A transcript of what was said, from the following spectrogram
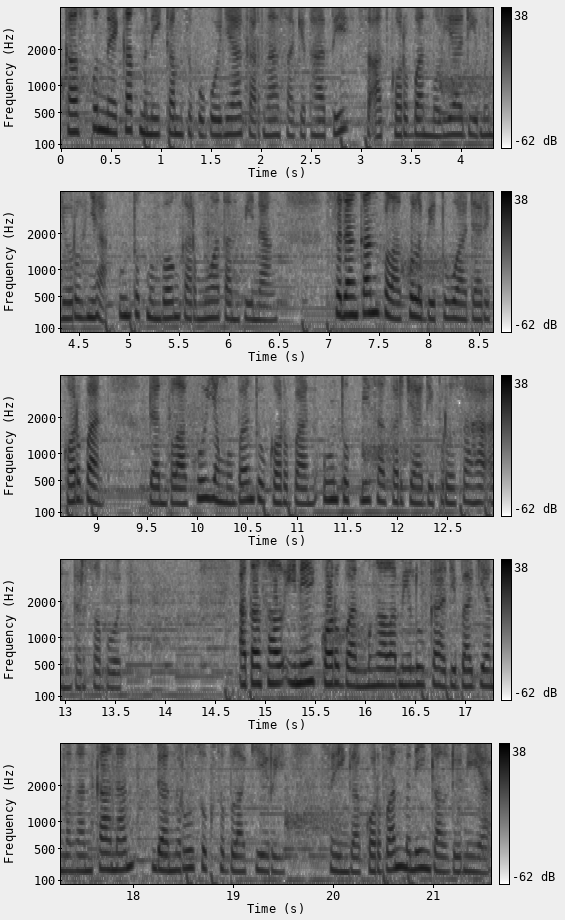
Kas pun nekat menikam sepupunya karena sakit hati saat korban Mulyadi menyuruhnya untuk membongkar muatan pinang. Sedangkan pelaku lebih tua dari korban dan pelaku yang membantu korban untuk bisa kerja di perusahaan tersebut. Atas hal ini, korban mengalami luka di bagian lengan kanan dan rusuk sebelah kiri, sehingga korban meninggal dunia.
